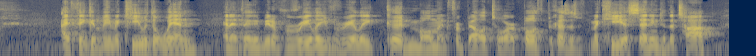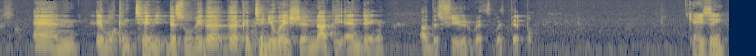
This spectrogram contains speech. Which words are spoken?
I think it'll be McKee with the win, and I think it'll be a really, really good moment for Bellator, both because of McKee ascending to the top, and it will continue. This will be the the continuation, not the ending of this feud with with Pitbull. Casey,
